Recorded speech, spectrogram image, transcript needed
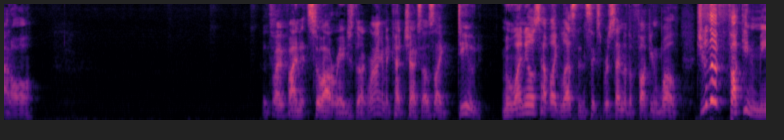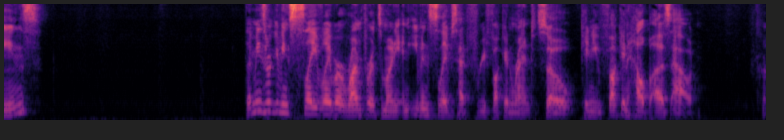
at all. That's why I find it so outrageous. They're like, we're not going to cut checks. I was like, dude, millennials have like less than 6% of the fucking wealth. Do you know what that fucking means? That means we're giving slave labor a run for its money, and even slaves had free fucking rent. So can you fucking help us out?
